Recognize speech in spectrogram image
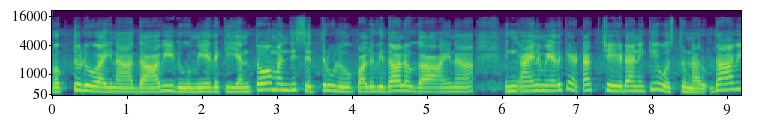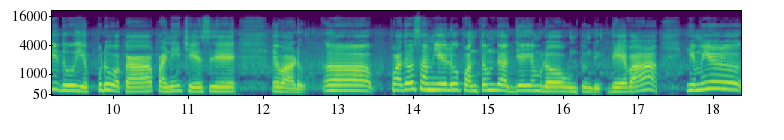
భక్తుడు అయిన దావీదు మీదకి ఎంతోమంది శత్రువులు పలు విధాలుగా ఆయన ఆయన మీదకి అటాక్ చేయడానికి వస్తున్నారు. దావీదు ఎప్పుడు ఒక పని చేసే వాడు పదో సమయాలు పంతొమ్మిదో అధ్యాయంలో ఉంటుంది. దేవా హిమయు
